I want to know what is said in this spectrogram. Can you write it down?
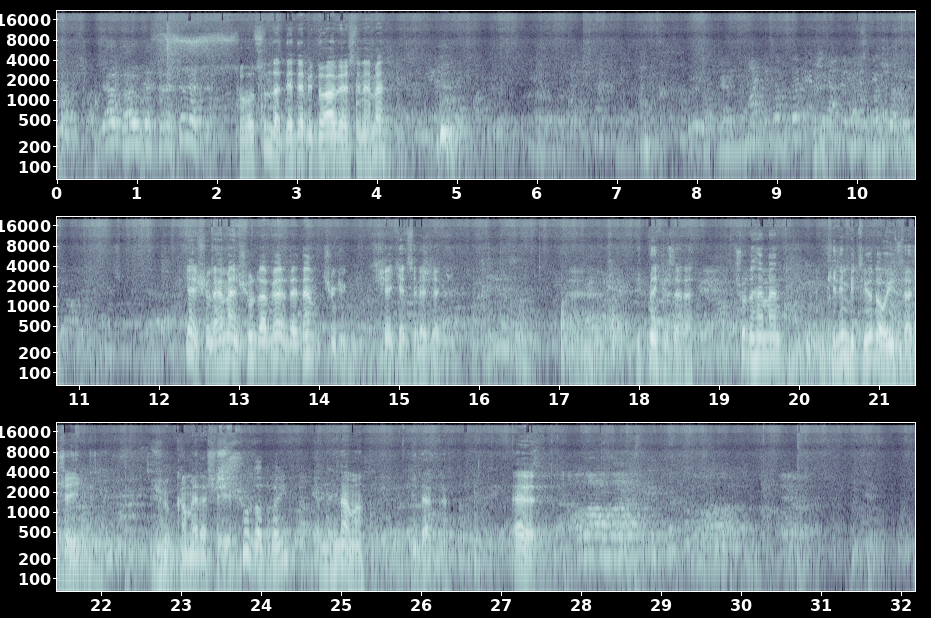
Ya daha önce söylesene. Soğusun da dede bir dua versin hemen. Gel şöyle hemen şurada ver dedem çünkü şey kesilecek. Ee, bitmek üzere. Şurada hemen pilim bitiyor da o yüzden şey şu kamera şeyi. Şurada durayım. Tamam. Bir dakika. Evet.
